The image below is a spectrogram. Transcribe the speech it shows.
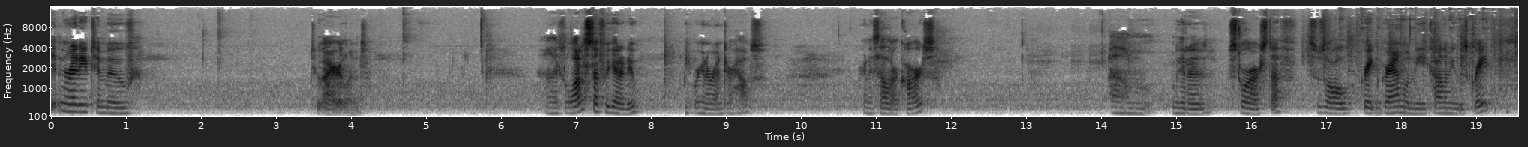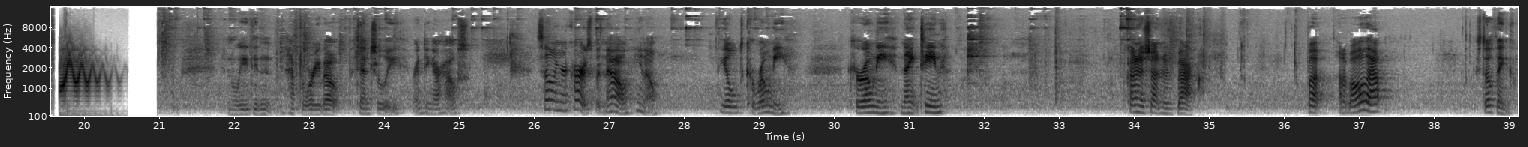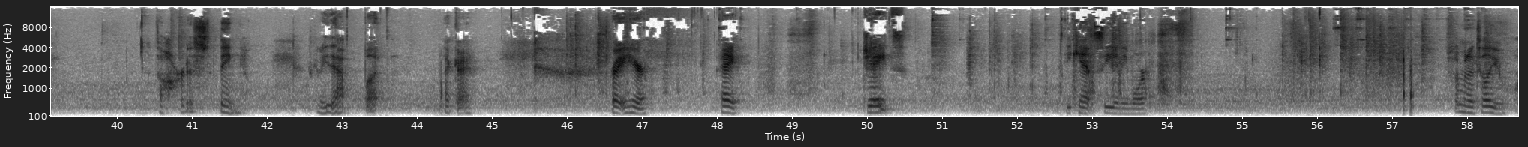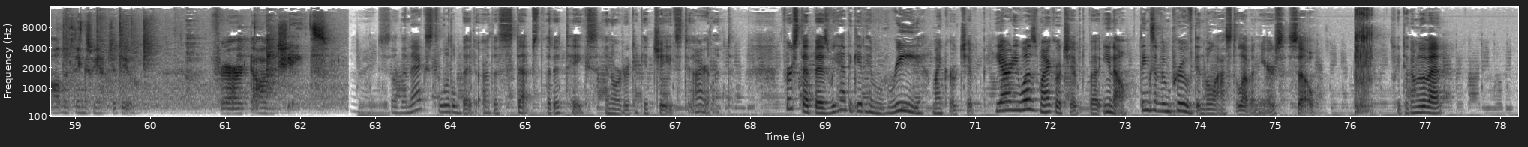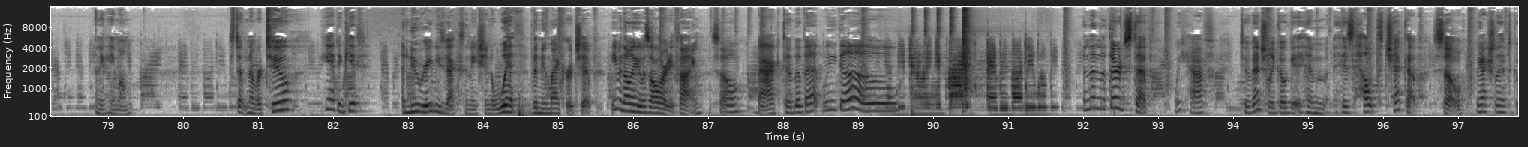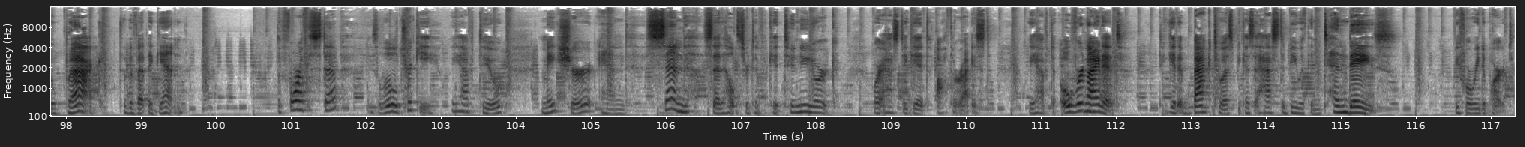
getting ready to move to Ireland. Uh, there's a lot of stuff we gotta do. We're gonna rent our house. We're gonna sell our cars. Um, we gotta store our stuff. This was all great and grand when the economy was great. And we didn't have to worry about potentially renting our house, selling our cars. But now, you know, the old Coroni, Coroni 19, kind of setting us back. But out of all that, I still think the hardest thing is gonna be that butt. That guy. Right here. Hey. Jaitz. He can't see anymore. So I'm gonna tell you all the things we have to do for our dog Jaitz. Alright, so the next little bit are the steps that it takes in order to get Jaitz to Ireland. First step is we had to get him re-microchipped. He already was microchipped, but you know, things have improved in the last 11 years, so, so we took him to the vet, and he came home. Step number two, he had to get a new rabies vaccination with the new microchip, even though he was already fine. So back to the vet we go. And then the third step, we have to eventually go get him his health checkup. So we actually have to go back to the vet again. The fourth step is a little tricky. We have to make sure and send said health certificate to New York where it has to get authorized. We have to overnight it to get it back to us because it has to be within 10 days before we depart.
